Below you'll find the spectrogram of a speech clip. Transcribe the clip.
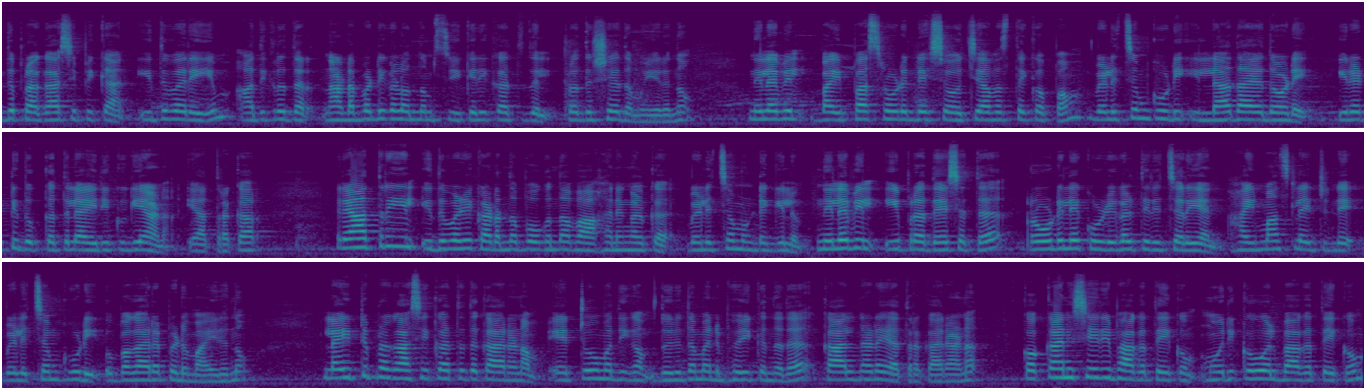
ഇത് പ്രകാശിപ്പിക്കാൻ ഇതുവരെയും അധികൃതർ നടപടികളൊന്നും സ്വീകരിക്കാത്തതിൽ പ്രതിഷേധമുയരുന്നു. നിലവിൽ ബൈപ്പാസ് റോഡിന്റെ ശോച്യാവസ്ഥയ്ക്കൊപ്പം വെളിച്ചം കൂടി ഇല്ലാതായതോടെ ഇരട്ടി ദുഃഖത്തിലായിരിക്കുകയാണ് യാത്രക്കാർ. രാത്രിയിൽ ഇതുവഴി കടന്നുപോകുന്ന വാഹനങ്ങൾക്ക് വെളിച്ചമുണ്ടെങ്കിലും നിലവിൽ ഈ പ്രദേശത്ത് റോഡിലെ കുഴികൾ തിരിച്ചറിയാൻ ഹൈമാസ് ലൈറ്റിന്റെ വെളിച്ചം കൂടി ഉപകാരപ്പെടുമായിരുന്നു. ലൈറ്റ് പ്രകാശിക്കാത്തത് കാരണം ഏറ്റവുമധികം ദുരിതമനുഭവിക്കുന്നത് കാൽനട യാത്രക്കാരാണ്. കൊക്കാനിശ്ശേരി ഭാഗത്തേക്കും മൂരിക്കോവൽ ഭാഗത്തേക്കും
